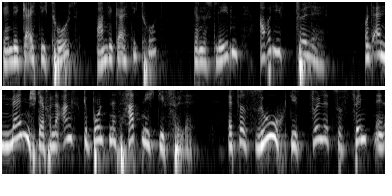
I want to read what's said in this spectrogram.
wären wir geistig tot. Waren wir geistig tot? Wir haben das Leben, aber die Fülle. Und ein Mensch, der von der Angst gebunden ist, hat nicht die Fülle. Er versucht, die Fülle zu finden in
